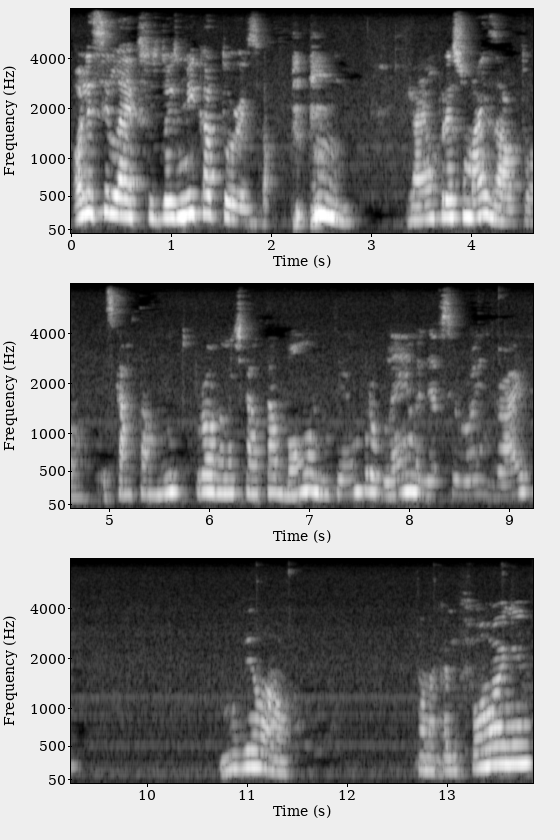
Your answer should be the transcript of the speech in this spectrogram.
Olha esse Lexus 2014. Já é um preço mais alto, ó. Esse carro tá muito, provavelmente o carro tá bom, não tem nenhum problema, ele deve ser rolling drive. Vamos ver lá, ó. Tá na Califórnia.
